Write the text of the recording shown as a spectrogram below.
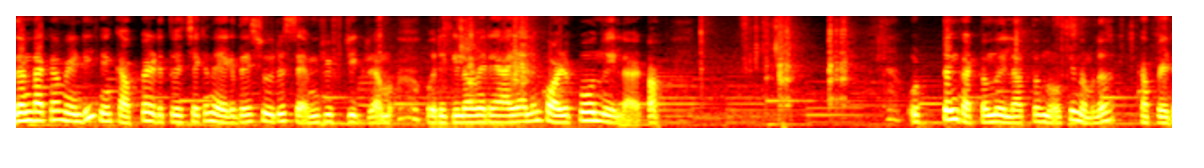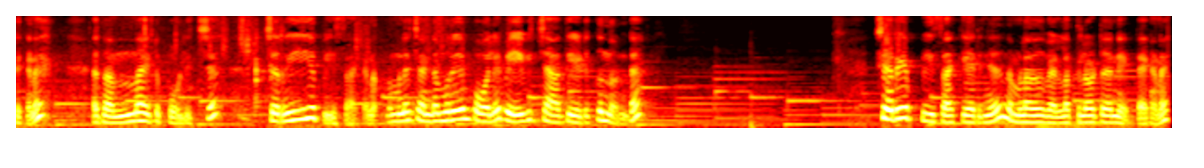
ഇതുണ്ടാക്കാൻ വേണ്ടി ഞാൻ കപ്പ എടുത്ത് വെച്ചേക്കുന്ന ഏകദേശം ഒരു സെവൻ ഫിഫ്റ്റി ഗ്രാം ഒരു കിലോ വരെ ആയാലും കുഴപ്പമൊന്നുമില്ല കേട്ടോ. ഒട്ടും കട്ടൊന്നും ഇല്ലാത്ത നോക്കി നമ്മൾ കപ്പ എടുക്കണേ. അത് നന്നായിട്ട് പൊളിച്ച് ചെറിയ പീസാക്കണം നമ്മൾ ചെണ്ടമുറിയും പോലെ വേവിച്ചാദ്യം എടുക്കുന്നുണ്ട്. ചെറിയ പീസാക്കി അരിഞ്ഞത് നമ്മളത് വെള്ളത്തിലോട്ട് തന്നെ ഇട്ടേക്കണേ.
